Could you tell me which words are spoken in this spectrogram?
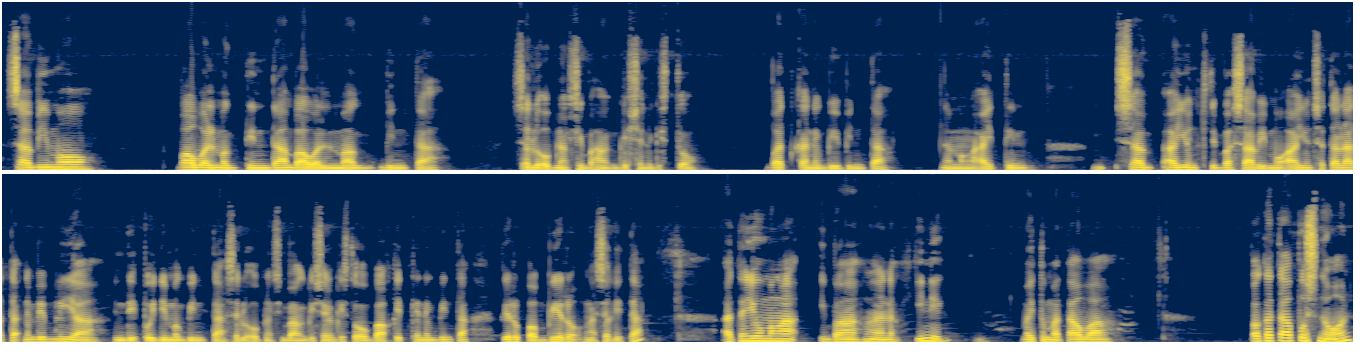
sabi mo bawal magtinda bawal magbinta sa loob ng simbahang iglesia Kristo ba't ka nagbibinta ng mga item sab, ayon diba sabi mo ayon sa talata ng Biblia hindi pwede magbinta sa loob ng simbahang ng Kristo o bakit ka nagbinta? Pero pabiro nga salita. At yung mga iba nga nakikinig may tumatawa. Pagkatapos noon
